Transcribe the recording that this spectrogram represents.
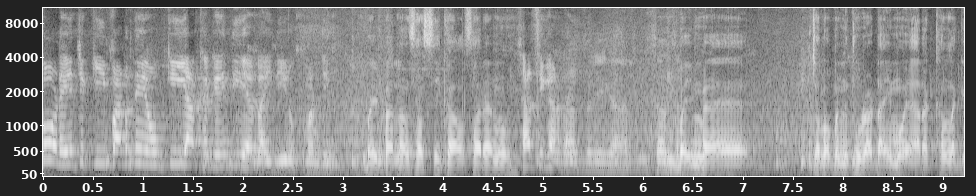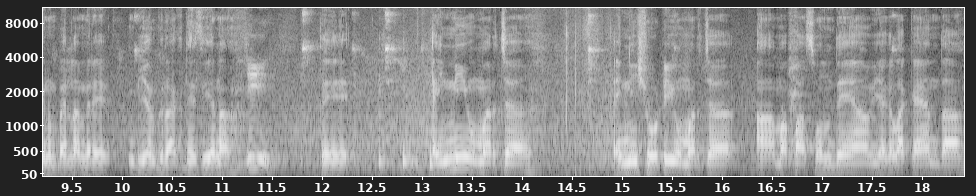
ਘੋੜੇ 'ਚ ਕੀ ਪੜਦੇ ਹੋ ਕੀ ਅੱਖ ਕਹਿੰਦੀ ਹੈ ਬਾਈ ਦੀ ਰੁਕਮਣ ਦੀ? ਬਈ ਪਹਿਲਾਂ ਸਤਿ ਸ੍ਰੀ ਅਕਾਲ ਸਾਰਿਆਂ ਨੂੰ। ਸਤਿ ਸ਼੍ਰੀ ਅਕਾਲ ਬਾਈ। ਸਤਿ ਸ੍ਰੀ ਅਕਾਲ ਬਈ ਮੈਂ ਚਲੋ ਮੈਨੂੰ ਥੋੜਾ ਟਾਈਮ ਹੋਇਆ ਰੱਖਣ ਲੱਗੇ ਨੂੰ ਪਹਿਲਾਂ ਮੇਰੇ ਬਜ਼ੁਰਗ ਰੱਖਦੇ ਸੀ ਹਨਾ? ਜੀ। ਤੇ ਇੰਨੀ ਉਮਰ 'ਚ ਇੰਨੀ ਛੋਟੀ ਉਮਰ 'ਚ ਆਮ ਆਪਾਂ ਸੁਣਦੇ ਆ ਵੀ ਅਗਲਾ ਕਹਿੰਦਾ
